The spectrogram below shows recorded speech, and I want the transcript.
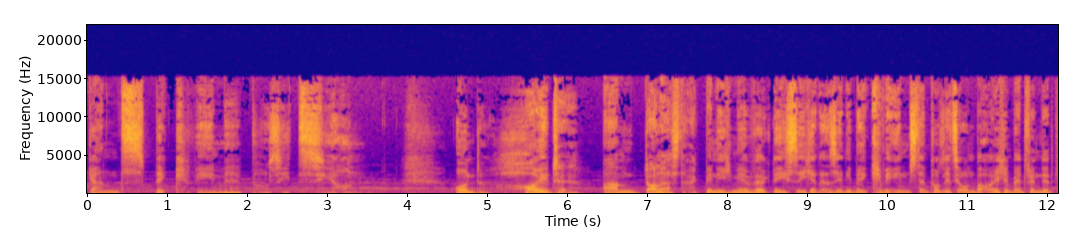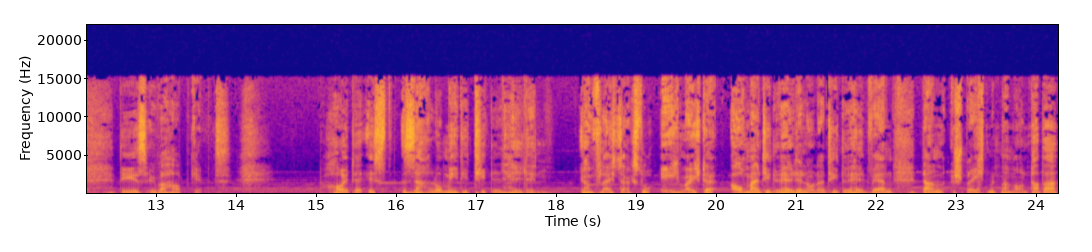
ganz bequeme Position. Und heute, am Donnerstag, bin ich mir wirklich sicher, dass ihr die bequemste Position bei euch im Bett findet, die es überhaupt gibt. Heute ist Salome die Titelheldin. Ja, und vielleicht sagst du, ich möchte auch mal Titelheldin oder Titelheld werden. Dann sprecht mit Mama und Papa,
